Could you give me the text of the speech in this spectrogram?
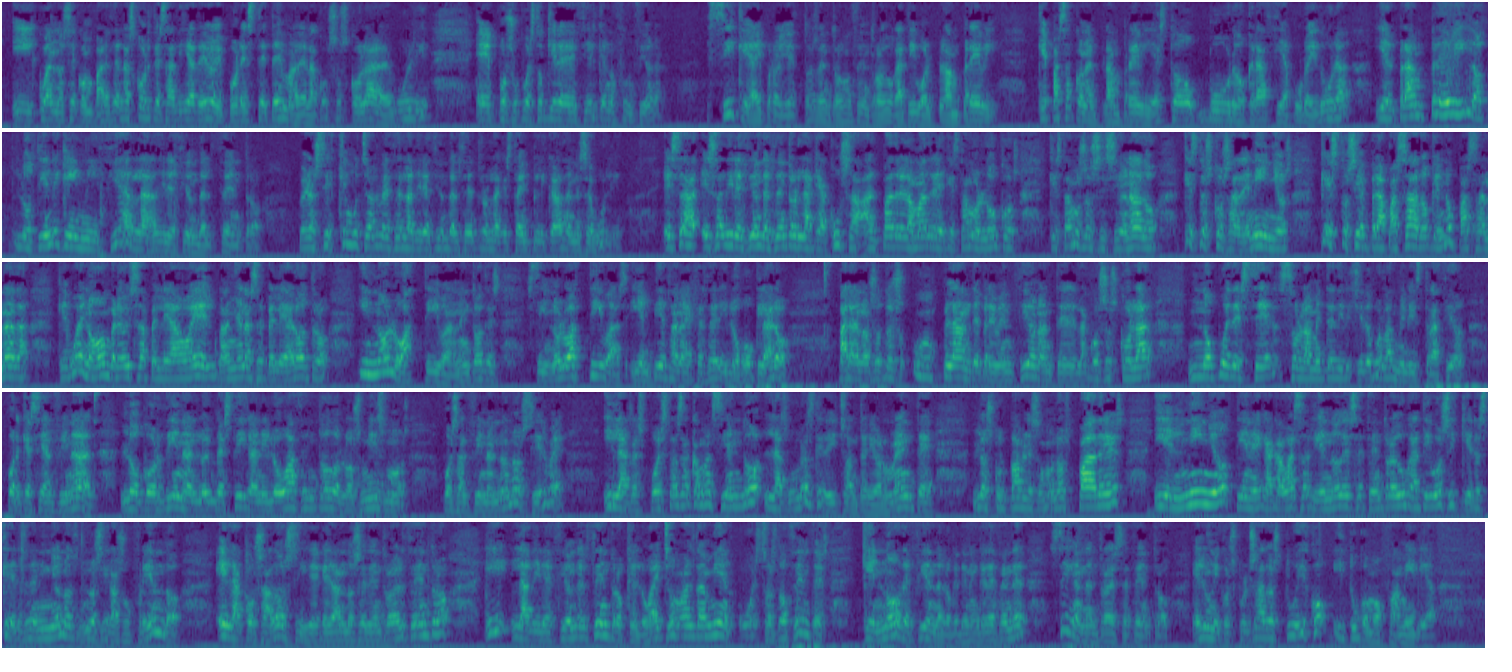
y cuando se comparece en las Cortes a día de hoy por este tema del acoso escolar, el bullying, eh, por supuesto quiere decir que no funciona. Sí que hay proyectos dentro de un centro educativo, el plan Previ. ¿Qué pasa con el plan Previ? Esto, burocracia pura y dura, y el plan Previ lo, lo tiene que iniciar la dirección del centro. Pero si es que muchas veces la dirección del centro es la que está implicada en ese bullying. Esa, esa dirección del centro es la que acusa al padre y la madre de que estamos locos, que estamos obsesionados, que esto es cosa de niños, que esto siempre ha pasado, que no pasa nada, que bueno, hombre, hoy se ha peleado él, mañana se pelea el otro, y no lo activan. Entonces, si no lo activas y empiezan a ejercer, y luego, claro, para nosotros un plan de prevención ante el acoso escolar no puede ser solamente dirigido por la administración, porque si al final lo coordinan, lo investigan y lo hacen todos los mismos, pues al final no nos sirve. Y las respuestas acaban siendo las mismas que he dicho anteriormente. Los culpables somos los padres y el niño tiene que acabar saliendo de ese centro educativo si quieres que ese niño no, no siga sufriendo. El acosador sigue quedándose dentro del centro y la dirección del centro, que lo ha hecho mal también, o estos docentes que no defienden lo que tienen que defender, siguen dentro de ese centro. El único expulsado es tu hijo y tú como familia.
